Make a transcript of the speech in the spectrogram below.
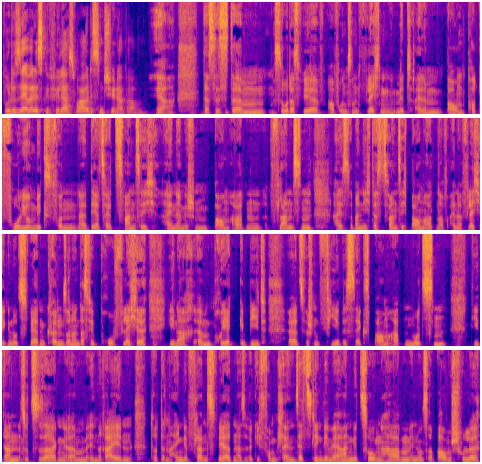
Wo du selber das Gefühl hast, wow, das ist ein schöner Baum. Ja, das ist ähm, so, dass wir auf unseren Flächen mit einem Baumportfolio-Mix von äh, derzeit 20 einheimischen Baumarten pflanzen. Heißt aber nicht, dass 20 Baumarten auf einer Fläche genutzt werden können, sondern dass wir pro Fläche je nach ähm, Projektgebiet äh, zwischen vier bis sechs Baumarten nutzen, die dann sozusagen ähm, in Reihen dort dann eingepflanzt werden. Also wirklich vom kleinen Setzling, den wir herangezogen haben in unserer Baumschule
